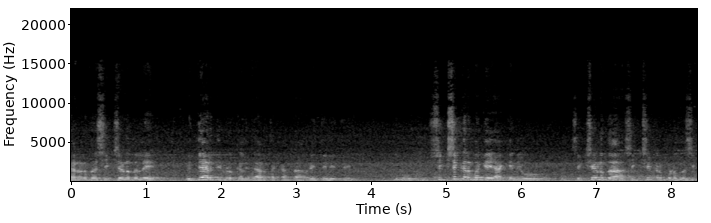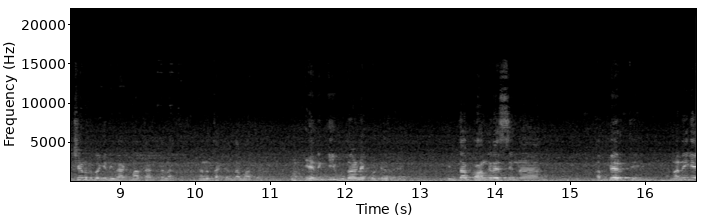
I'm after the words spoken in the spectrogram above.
ಕನ್ನಡದ ಶಿಕ್ಷಣದಲ್ಲಿ ವಿದ್ಯಾರ್ಥಿಗಳು ಕಲಿತಾ ಇರ್ತಕ್ಕಂಥ ರೀತಿ ನೀತಿ ನೀವು ಶಿಕ್ಷಕರ ಬಗ್ಗೆ ಯಾಕೆ ನೀವು ಶಿಕ್ಷಣದ ಶಿಕ್ಷಕರು ಕೊಡೋದು ಶಿಕ್ಷಣದ ಬಗ್ಗೆ ನೀವು ಯಾಕೆ ಮಾತಾಡ್ತಲ್ಲ ಅನ್ನತಕ್ಕಂಥ ಮಾತಾಡ್ತೀನಿ ಏನಕ್ಕೆ ಈ ಉದಾಹರಣೆ ಕೊಟ್ಟಿದ್ರೆ ಇಂಥ ಕಾಂಗ್ರೆಸ್ಸಿನ ಅಭ್ಯರ್ಥಿ ನನಗೆ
